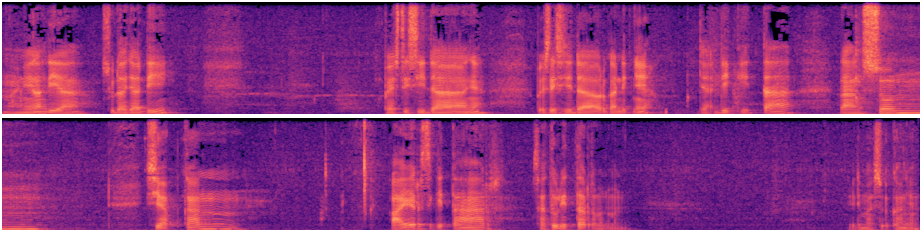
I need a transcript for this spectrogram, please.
Nah inilah dia sudah jadi pestisidanya, pestisida organiknya ya. Jadi kita langsung siapkan air sekitar 1 liter teman-teman. Jadi masukkan ya.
